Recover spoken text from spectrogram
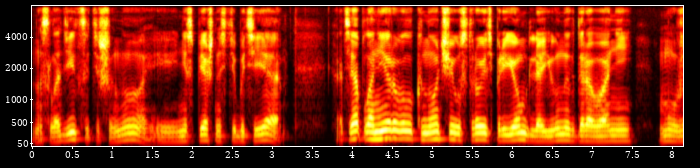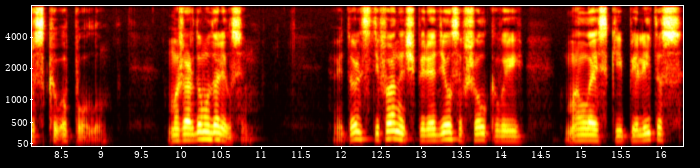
насладиться тишиной и неспешностью бытия, хотя планировал к ночи устроить прием для юных дарований мужеского полу. Мажордом удалился. Витольд Стефанович переоделся в шелковый малайский пелитос,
